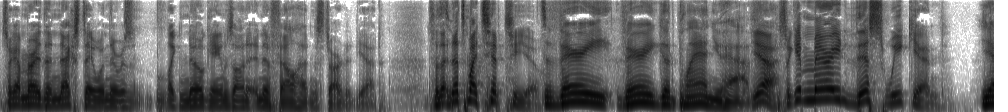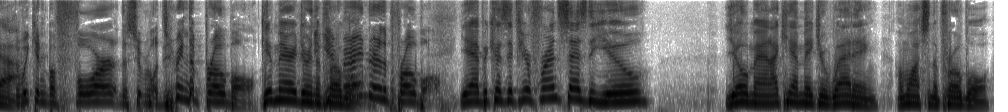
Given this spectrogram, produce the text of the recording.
So I got married the next day when there was like no games on. NFL hadn't started yet. So that, that's my tip to you. It's a very very good plan you have. Yeah. So get married this weekend. Yeah. The weekend before the Super Bowl, during the Pro Bowl. Get married during You the Pro Bowl. Get married during the Pro Bowl. Yeah, because if your friend says to you, "Yo, man, I can't make your wedding. I'm watching the Pro Bowl."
